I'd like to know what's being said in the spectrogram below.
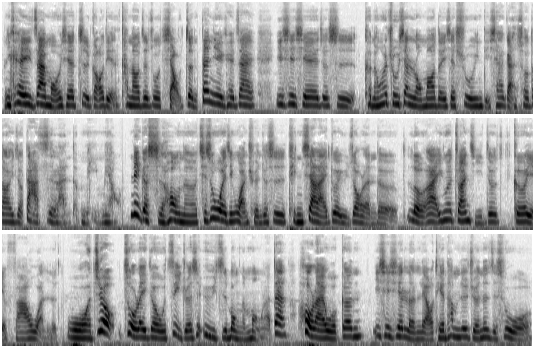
你可以在某一些制高点看到这座小镇，但你也可以在一些些就是可能会出现龙猫的一些树荫底下，感受到一种大自然的美妙。那个时候呢，其实我已经完全就是停下来对宇宙人的热爱，因为专辑就歌也发完了，我就做了一个我自己觉得是预知梦的梦啦。但后来我跟一些些人聊天，他们就觉得那只是我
